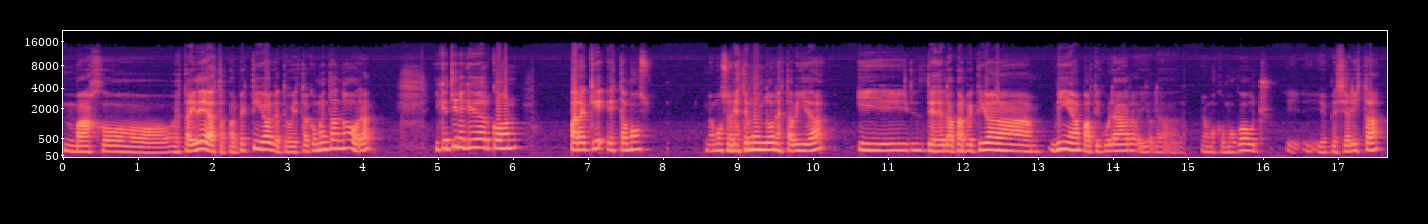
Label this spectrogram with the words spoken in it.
bajo esta idea, esta perspectiva que te voy a estar comentando ahora, y que tiene que ver con para qué estamos digamos, en este mundo, en esta vida, y desde la perspectiva mía particular, digamos como coach y, especialista,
